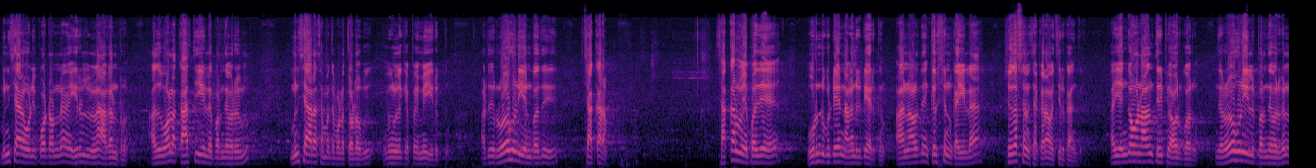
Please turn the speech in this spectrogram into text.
மின்சார ஒளி போட்டோன்னே இருளெல்லாம் அகன்றும். அதுபோல் கார்த்திகையில் பிறந்தவர்கள் மின்சார சம்மந்தப்பட்ட தொடர்பு இவங்களுக்கு எப்பயுமே இருக்கும். அடுத்து ரோகிணி என்பது சக்கரம். சக்கரம் எப்போதே? உருண்டுக்கிட்டே நகண்டுக்கிட்டே இருக்கும். அதனால தான் கிருஷ்ணன் கையில் சுதர்சன சக்கரம் வச்சுருக்காங்க. அது எங்கே வேணாலும் திருப்பி அவருக்கு வரும். இந்த ரோகிணியில் பிறந்தவர்கள்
